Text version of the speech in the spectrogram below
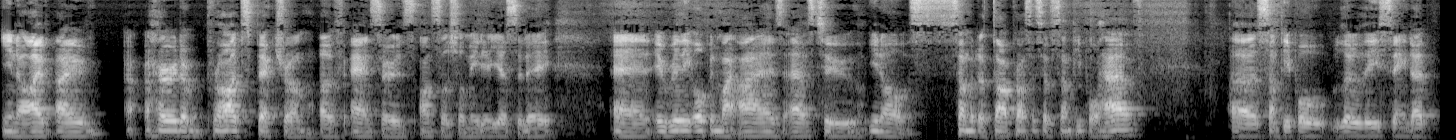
you know, I I heard a broad spectrum of answers on social media yesterday, and it really opened my eyes as to you know some of the thought process that some people have. Uh, some people literally saying that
